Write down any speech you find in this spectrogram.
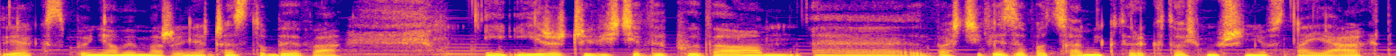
jak spełniamy marzenia, często bywa. I, i rzeczywiście wypływałam e, właściwie z owocami, które ktoś mi przyniósł na jacht.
